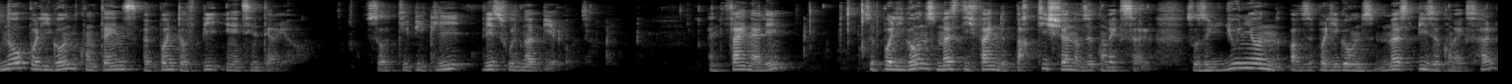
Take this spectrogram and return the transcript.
no polygon contains a point of P in its interior. So typically, this would not be allowed. And finally, the polygons must define the partition of the convex hull. So the union of the polygons must be the convex hull,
